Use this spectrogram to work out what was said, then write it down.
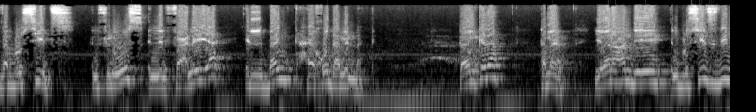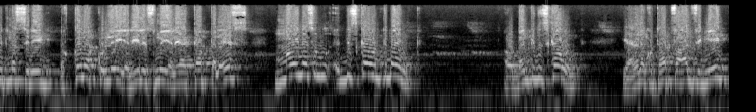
the proceeds الفلوس اللي الفعلية البنك هياخدها منك. تمام كده؟ تمام. يبقى أنا عندي إيه؟ ال proceeds دي بتمثل إيه؟ القيمة الكلية اللي هي الاسمية اللي هي capital S minus ال discount bank أو bank discount يعني أنا كنت هدفع 1000 جنيه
